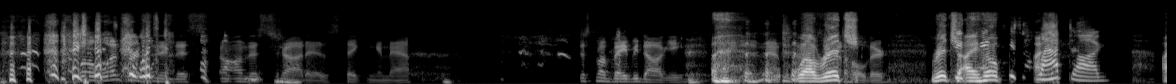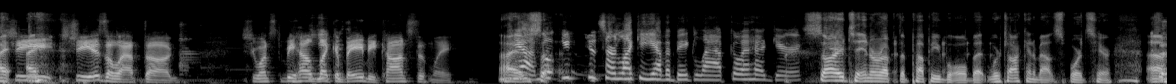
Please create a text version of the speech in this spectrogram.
Well, one person in this on this shot is taking a nap. Just my baby doggy. Well, Rich, Holder. Rich, She I hope he's a lap dog. I, she I- she is a lap dog. She wants to be held like a baby constantly. I- yeah, so- well, you just are lucky you have a big lap. Go ahead, Gary. Sorry to interrupt the puppy bowl, but we're talking about sports here. Um,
